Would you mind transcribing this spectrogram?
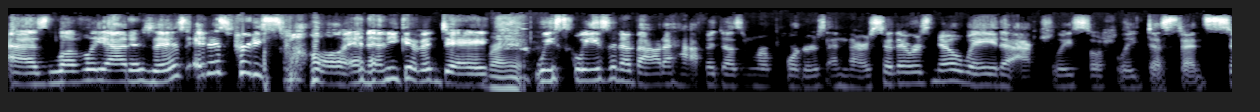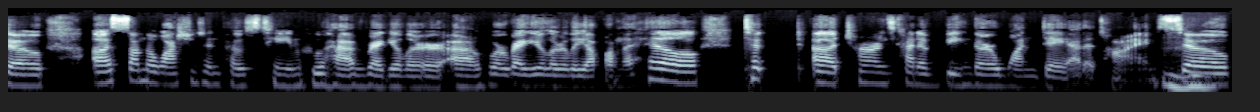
as lovely as it is, it is pretty small. And any given day, right. we squeeze in about a half a dozen reporters in there. So there was no way to actually socially distance. So us on the Washington Post team, who have regular, uh, who are regularly up on the Hill, took uh, turns kind of being there one day at a time. Mm-hmm. So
